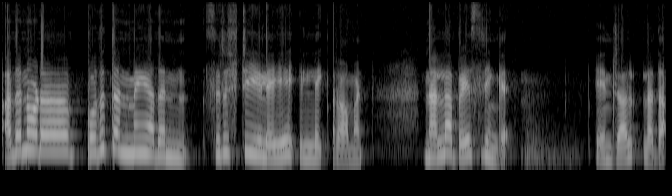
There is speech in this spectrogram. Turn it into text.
அதனோட பொதுத்தன்மை அதன் சிருஷ்டியிலேயே இல்லை ராமன். நல்லா பேசுறீங்க என்றாள் லதா.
